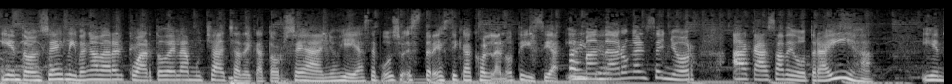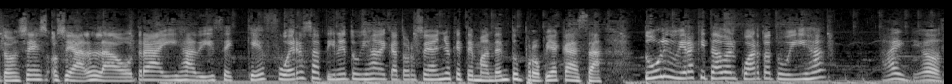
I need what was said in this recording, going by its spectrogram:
Y entonces le iban a dar el cuarto de la muchacha de 14 años y ella se puso estrésica con la noticia. Y mandaron al señor a casa de otra hija. Y entonces, o sea, la otra hija dice, ¿qué fuerza tiene tu hija de 14 años que te manda en tu propia casa? ¿Tú le hubieras quitado el cuarto a tu hija? Ay, Dios.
